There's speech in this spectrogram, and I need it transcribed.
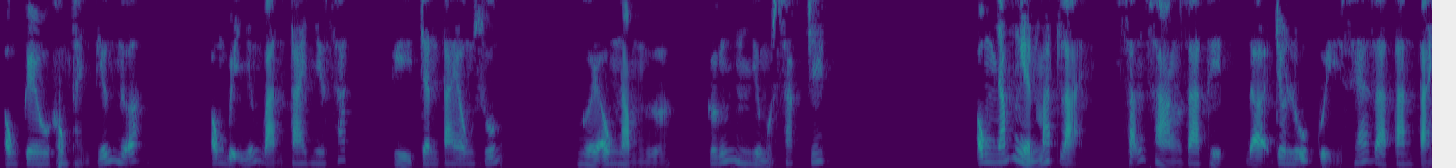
Ông kêu không thành tiếng nữa. Ông bị những bàn tay như sắt, thì chân tay ông xuống. Người ông nằm ngửa, cứng như một xác chết. Ông nhắm nghiền mắt lại, sẵn sàng ra thịt, đợi cho lũ quỷ xé ra tan tành.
